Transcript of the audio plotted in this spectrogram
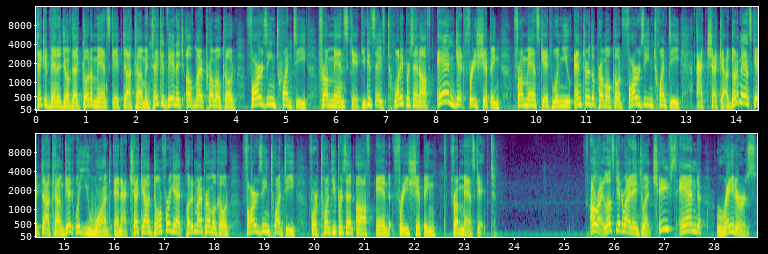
Take advantage of that. Go to manscaped.com and take advantage of my promo code FARZIN20 from Manscaped. You can save 20% off and get free shipping from Manscaped when you enter the promo code FARZIN20 at checkout. Go to manscaped.com, get what you want, and at checkout, don't forget, put in my promo code FARZIN20 for 20% off and free shipping from Manscaped. All right, let's get right into it. Chiefs and Raiders.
